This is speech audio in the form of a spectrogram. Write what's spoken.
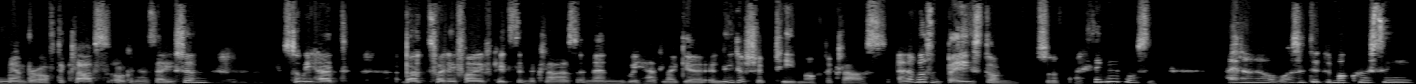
member of the class organization, so we had about 25 kids in the class and then we had like a, a, leadership team of the class and it wasn't based on sort of i think it wasn't i don't know was it a democracy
